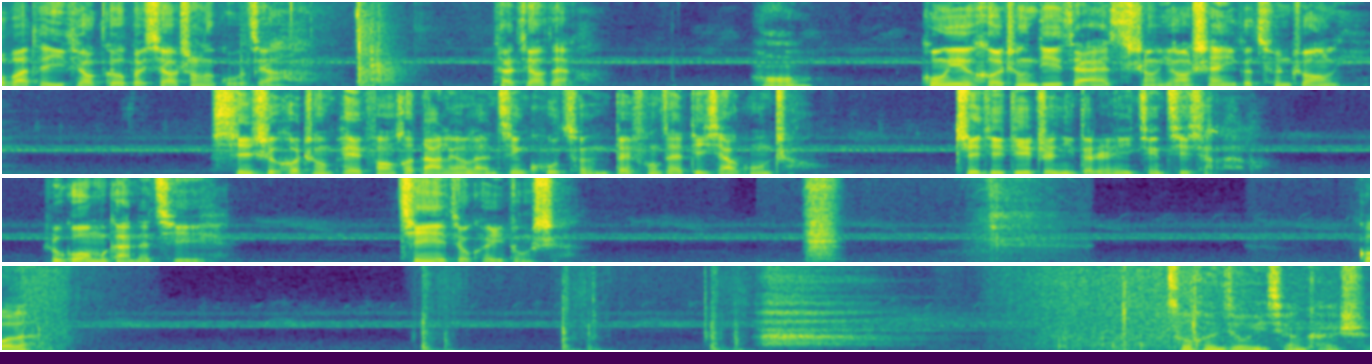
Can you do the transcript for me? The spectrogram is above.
我把他一条胳膊削成了骨架，他交代了。哦，工业合成地在 S 省瑶山一个村庄里，新式合成配方和大量蓝金库存被封在地下工厂，具体地址你的人已经记下来了。如果我们赶得及，今夜就可以动身。过来。从很久以前开始。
